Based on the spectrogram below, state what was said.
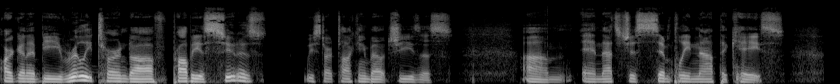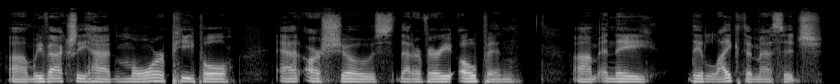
are going to be really turned off probably as soon as we start talking about Jesus. Um, and that's just simply not the case. Um, we've actually had more people at our shows that are very open um, and they they like the message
